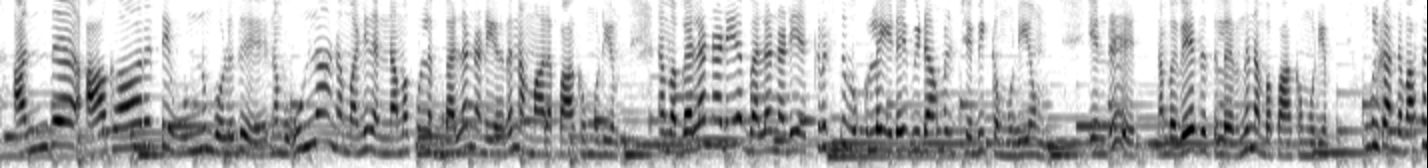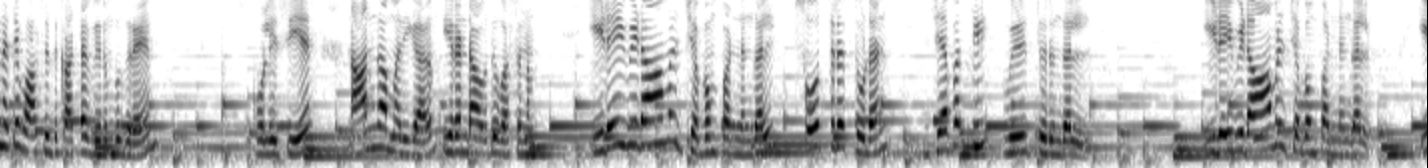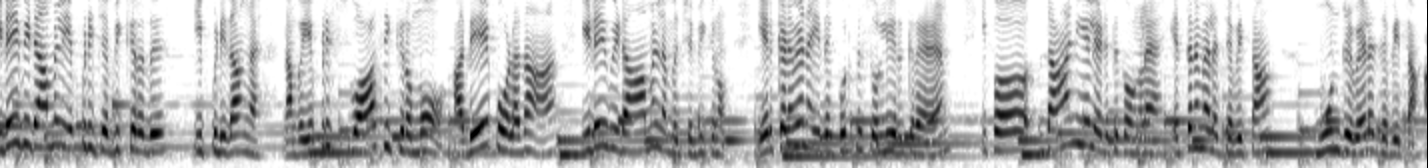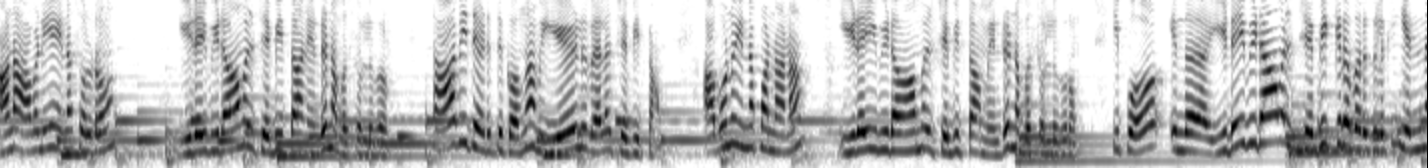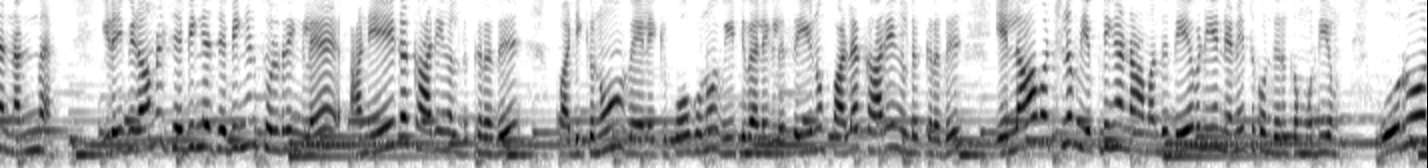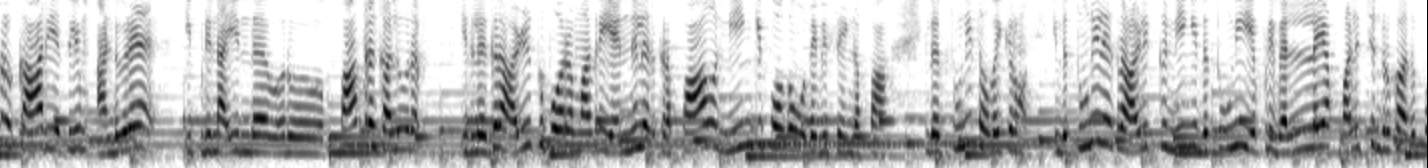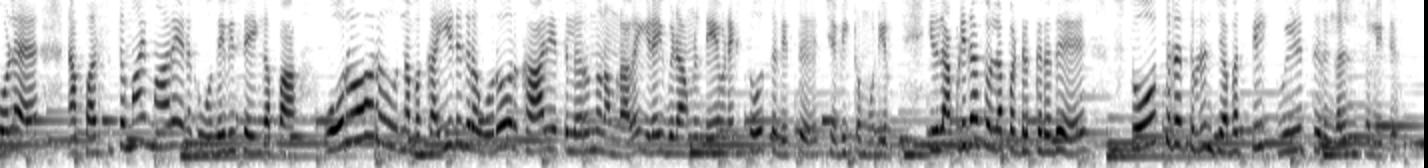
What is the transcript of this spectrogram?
அந்த ஆகாரத்தை உண்ணும் பொழுது நம்ம உள்ளான மனிதன் நமக்குள்ள பலன் அடைகிறத நம்மால பார்க்க முடியும். நம்ம பலனடைய பலனடைய கிறிஸ்துவுக்குள்ள இடைவிடாமல் ஜெபிக்க முடியும் என்று நம்ம வேதத்துல இருந்து நம்ம பார்க்க முடியும். உங்களுக்கு அந்த வசனத்தை வாசித்து காட்ட விரும்புகிறேன். கொலேசியர் நான்காம் அதிகாரம் இரண்டாவது வசனம். இடைவிடாமல் ஜெபம் பண்ணுங்கள் சோத்திரத்துடன் ஜெபத்தில் விழுத்திருங்கள். இடைவிடாமல் ஜெபம் பண்ணுங்கள். இடைவிடாமல் எப்படி ஜெபிக்கிறது? இப்படிதாங்க. நம்ம எப்படி சுவாசிக்கிறோமோ அதே போல தான் இடைவிடாமல் நம்ம ஜெபிக்கணும். ஏற்கனவே நான் இதை குறித்து சொல்லியிருக்கிறேன். இப்போ தானியல் எடுத்துக்கோங்களேன். எத்தனை வேளை ஜெபித்தான்? மூன்று வேளை ஜெபித்தான். ஆனால் அவனையே என்ன சொல்கிறோம் இடைவிடாமல் ஜெபித்தான் என்று நம்ம சொல்லுகிறோம். தாவிதை எடுத்துக்கோங்க அவன் ஏழு வேளை ஜெபித்தான். அவனும் என்ன பண்ணானா இடைவிடாமல் ஜெபித்தான் என்று நம்ம சொல்லுகிறோம். இப்போ இந்த இடைவிடாமல் ஜெபிக்கிறவர்களுக்கு என்ன நன்மை? இடைவிடாமல் ஜெபிங்க ஜெபிங்கன்னு சொல்றீங்களே அநேக காரியங்கள் இருக்கிறது. படிக்கணும் வேலைக்கு போகணும் வீட்டு வேலைகளை செய்யணும் பல காரியங்கள் இருக்கிறது. எல்லாவற்றிலும் எப்படிங்க நான் வந்து தேவனையே நினைத்து கொண்டு இருக்க முடியும்? ஒரு ஒரு காரியத்திலும் அன்று இப்படி நான் இந்த ஒரு பாத்திரம் கழுவுறேன் இதில் இருக்கிற அழுக்கு போகிற மாதிரி எண்ணில் இருக்கிற பாவம் நீங்கி போக உதவி செய்யுங்கப்பா. இந்த துணி துவைக்கிறோம். இந்த துணியில் இருக்கிற அழுக்கு நீங்கள் இந்த துணி எப்படி வெள்ளையாக பளிச்சுன்னு இருக்கோ அது போல் நான் பரிசுத்தமாய் மாற எனக்கு உதவி செய்யுங்கப்பா. ஒரு ஒரு நம்ம கையிடுகிற ஒரு ஒரு காரியத்திலிருந்தும் நம்மளால் இடைவிடாமல் தேவனை ஸ்தோத்தரித்து செபிக்க முடியும். இதில் அப்படி தான் சொல்லப்பட்டிருக்கிறது ஸ்தோத்திரத்துடன் ஜெபத்தில் விழுத்திருங்கள்னு சொல்லிட்டு.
